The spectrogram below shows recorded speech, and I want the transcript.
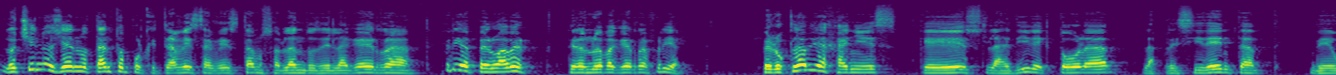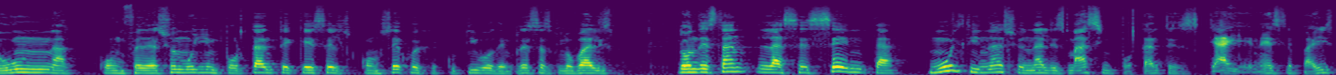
los chinos ya no tanto porque tal vez, tal vez estamos hablando de la Guerra Fría, pero a ver, de la nueva Guerra Fría. Pero Claudia Jañez, que es la directora, la presidenta de una confederación muy importante que es el Consejo Ejecutivo de Empresas Globales, donde están las 60 multinacionales más importantes que hay en este país,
